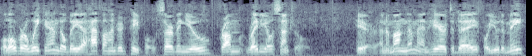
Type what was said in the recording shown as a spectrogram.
Well, over a weekend, there'll be a half a hundred people serving you from Radio Central here. And among them and here today for you to meet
